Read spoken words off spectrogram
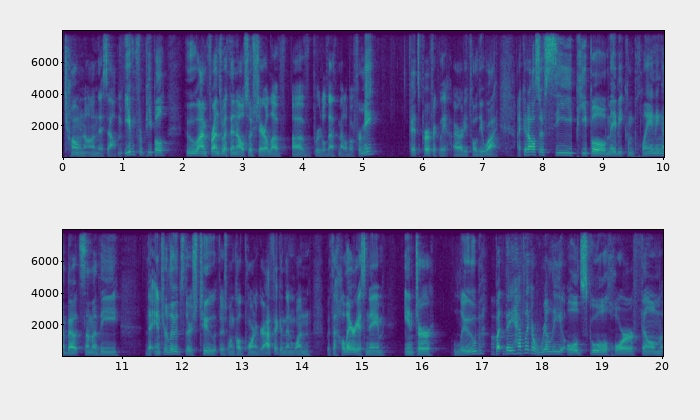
tone on this album, even from people who I'm friends with and also share a love of brutal death metal. But for me, fits perfectly. I already told you why. I could also see people maybe complaining about some of the the interludes. There's two. There's one called Pornographic and then one with a hilarious name, Interlube. But they have like a really old school horror film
